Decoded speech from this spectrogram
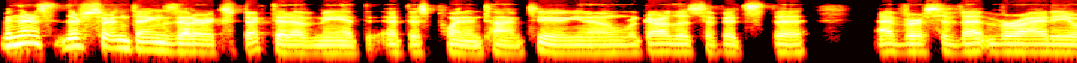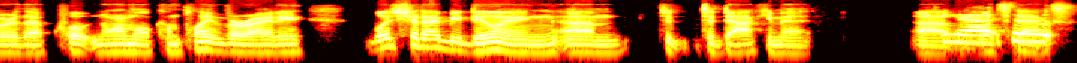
mean, there's there's certain things that are expected of me at at this point in time too. You know, regardless if it's the adverse event variety or the quote normal complaint variety what should i be doing um, to, to document uh, yeah so next?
